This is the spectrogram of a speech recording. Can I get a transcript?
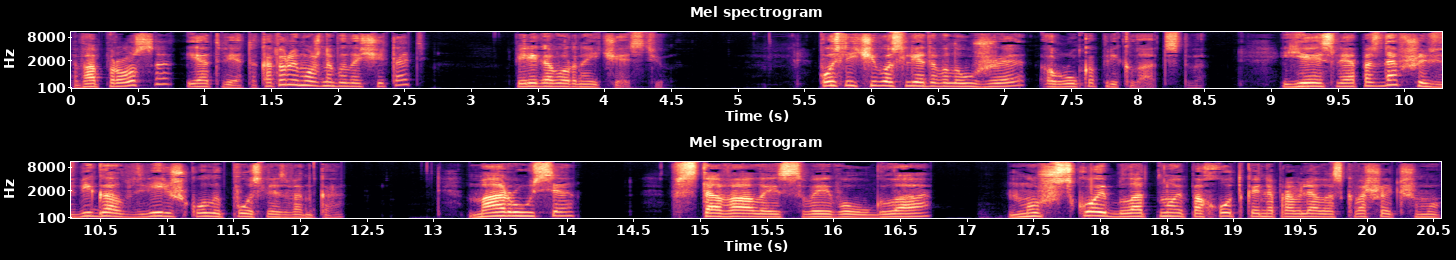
вопроса и ответа, которые можно было считать переговорной частью. После чего следовало уже рукоприкладство. Если опоздавший вбегал в двери школы после звонка, Маруся вставала из своего угла, мужской блатной походкой направлялась к вошедшему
